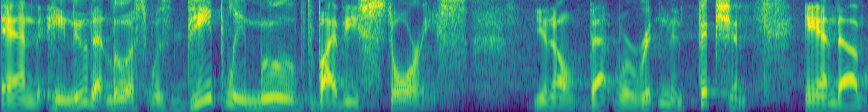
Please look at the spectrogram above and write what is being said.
And he knew that Lewis was deeply moved by these stories, you know, that were written in fiction. And um,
